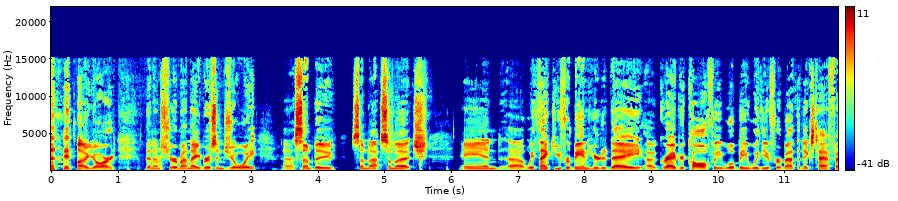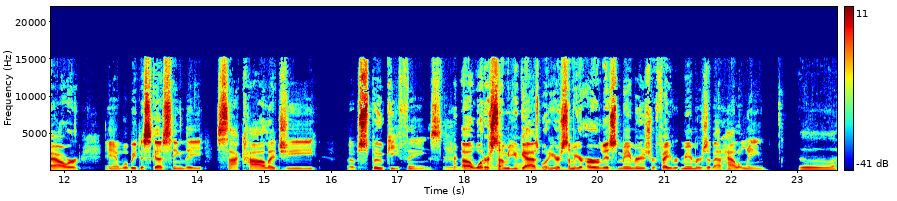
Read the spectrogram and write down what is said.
in my yard that I'm sure my neighbors enjoy. Uh, some do, some not so much. And uh, we thank you for being here today. Uh, grab your coffee. We'll be with you for about the next half hour, and we'll be discussing the psychology of spooky things. Uh, what are some of you guys? What are your, some of your earliest memories or favorite memories about Halloween? Ooh,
